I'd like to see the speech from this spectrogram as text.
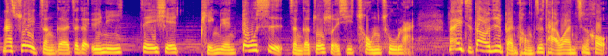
那所以整个这个云林这一些平原都是整个浊水溪冲出来，那一直到日本统治台湾之后，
